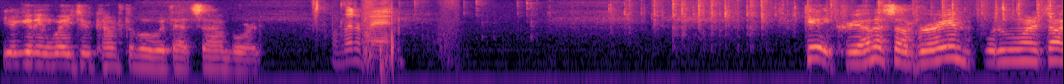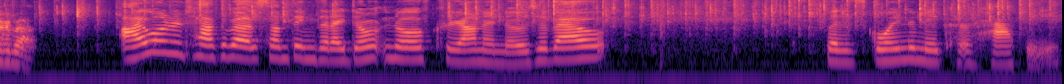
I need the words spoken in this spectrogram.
You're getting way too comfortable with that soundboard. A little bit. Okay, Kriana Sombrarian, what do we want to talk about? I want to talk about something that I don't know if Kriana knows about, but it's going to make her happy.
